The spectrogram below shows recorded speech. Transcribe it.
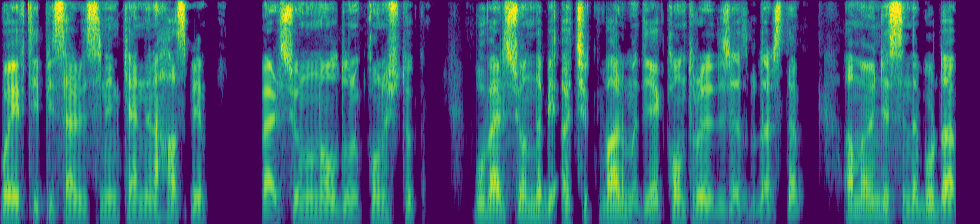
Bu FTP servisinin kendine has bir versiyonun olduğunu konuştuk. Bu versiyonda bir açık var mı diye kontrol edeceğiz bu derste. Ama öncesinde burada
